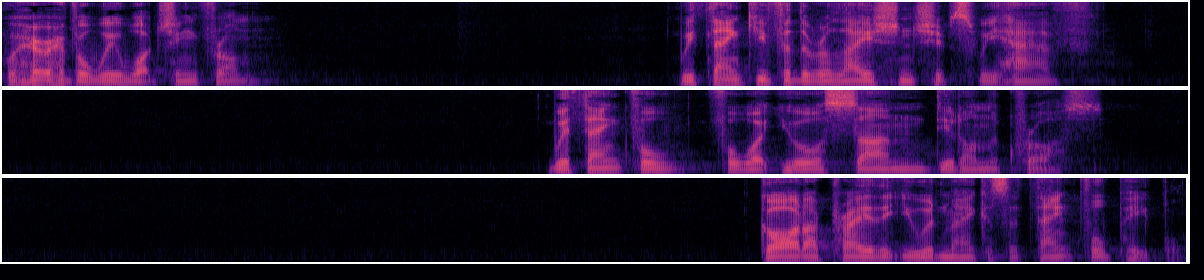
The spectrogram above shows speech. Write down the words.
wherever we're watching from. We thank you for the relationships we have. We're thankful for what your son did on the cross. God, I pray that you would make us a thankful people.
